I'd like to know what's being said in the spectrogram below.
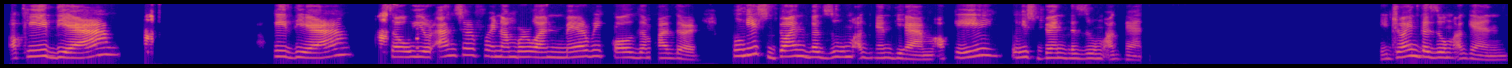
Okay, Diam? So your answer for number one, Mary called the mother. Please join the Zoom again, Diam. Okay? Please join the Zoom again. Okay, join the Zoom again.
